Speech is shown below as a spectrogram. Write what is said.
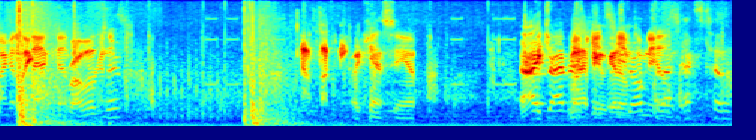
I gotta back up. Bravo We're gonna- observe? Ah, fuck me. I can't see him. Alright, driver, Might have to go go get up him. to that next hill.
